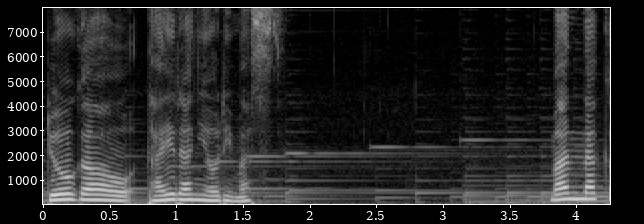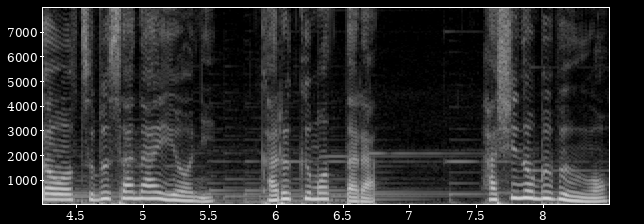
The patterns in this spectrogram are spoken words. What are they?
両側を平らに折ります。真ん中を潰さないように軽く持ったら端の部分を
